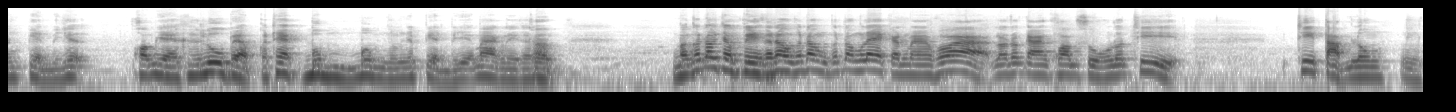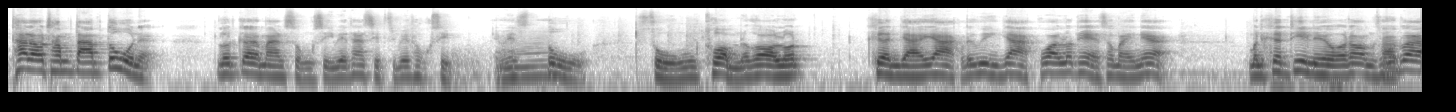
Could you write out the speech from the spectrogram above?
มันเปลี่ยนไปเยอะ ความใหญ่คือรูปแบบกระแทกบุ้มบุ้มมันจะเปลี่ยนไปเยอะมากเลยก็คต้รัอบงมันก็ต้องจำเป็นก็ต้องก็ต้องก็ต้องแลกกันมา เพราะว่าเราต้องการความสูงรถที่ที่ต่ำลงอืมถ้าเราทำตามตู้เนี่ยรถก็ประมาณสูง4เมตรห้าสิบสี่เมตรหกสิบเห็นไหมตู้สูงท่วมแล้วก็รถเคลื่อนย้ายยากและวิ่งยากเพราะว่ารถแห่สมัยเนี้ยมันเคลื่อนที่เร็วอะท่อมสมมติว่า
